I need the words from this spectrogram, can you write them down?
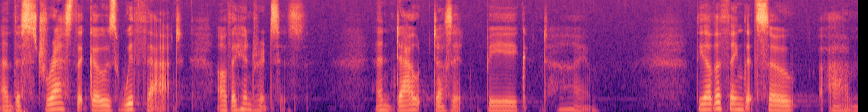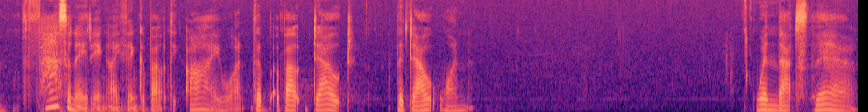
and the stress that goes with that are the hindrances. And doubt does it big time. The other thing that's so um, fascinating, I think, about the I one, the, about doubt, the doubt one, when that's there,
